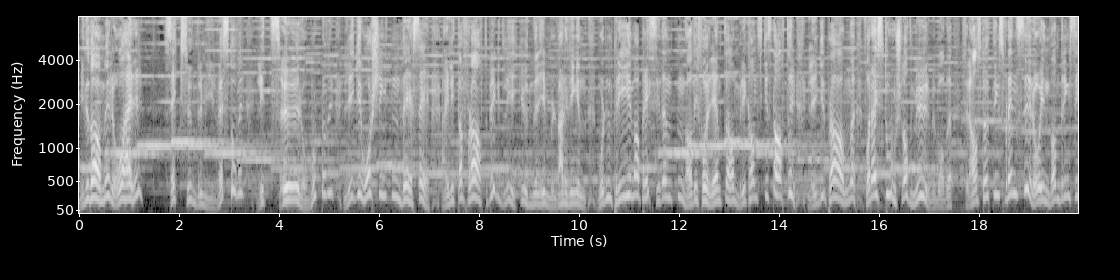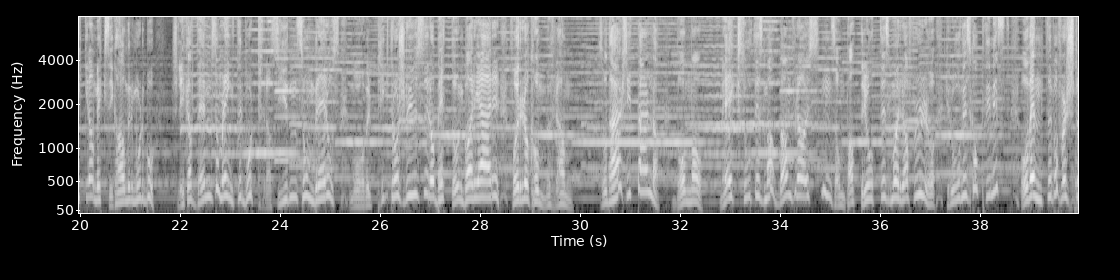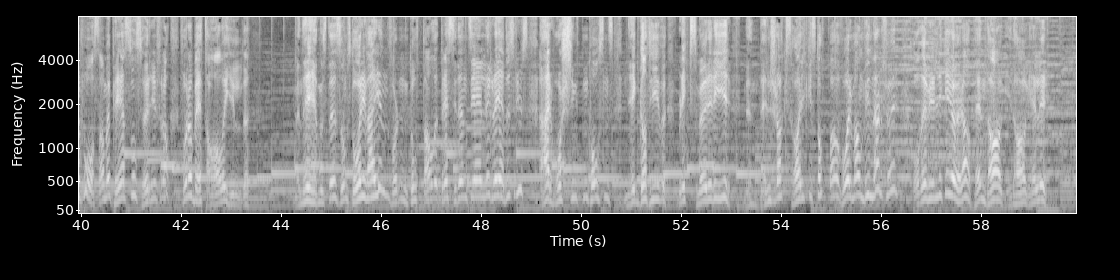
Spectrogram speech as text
Mine damer og herrer, 600 mil vestover, litt sør og bortover, ligger Washington DC, ei lita flatbygd like under himmelhvelvingen, hvor den prima presidenten av De forente amerikanske stater legger planene for ei storslått mur med både frastøtningsflenser og innvandringssikra meksikanermolbo. Slik at dem som lengter bort fra Sydens sombreros, må over piggtrådsluser og betongbarrierer for å komme fram. Så der sitter han, da, Donald, med eksotisk madam fra Østen som patriotisk morrafugl og kronisk optimist, og venter på første påsa med peso sørifra for å betale gildet. Men det eneste som står i veien for den totale presidensielle gledesrus, er Washington Postens negative blekksmørerier. Men den slags har ikke stoppa vår mann vinneren før, og det vil ikke gjøre den dag i dag heller.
